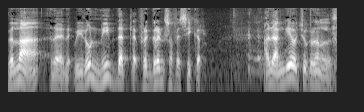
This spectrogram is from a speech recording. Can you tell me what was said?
இதெல்லாம் வி டோன்ட் நீட் தட் ஃப்ரெக்ரன்ஸ் ஆஃப் எ சீக்கர் அது அங்கேயே வச்சுக்கிறது நல்லது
